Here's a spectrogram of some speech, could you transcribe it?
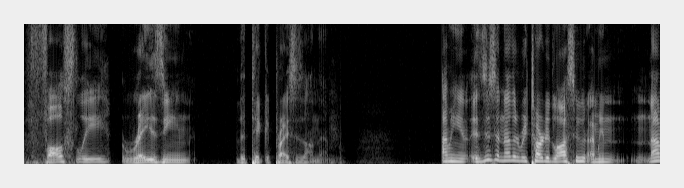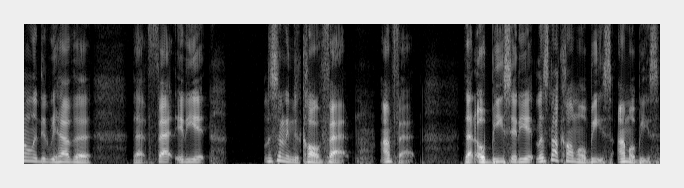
falsely raising the ticket prices on them. I mean, is this another retarded lawsuit? I mean, not only did we have the that fat idiot, let's not even call him fat. I'm fat. That obese idiot. Let's not call him obese. I'm obese.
